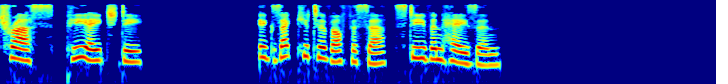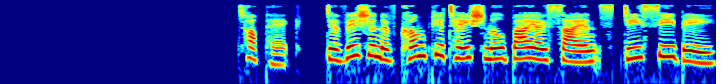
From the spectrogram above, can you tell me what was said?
Trus, Ph.D. Executive Officer, Stephen Hazen Division of Computational Bioscience DCB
